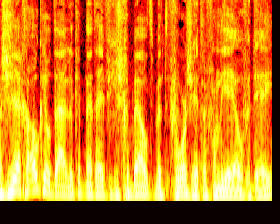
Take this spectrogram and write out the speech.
Maar ze zeggen ook heel duidelijk, ik heb net eventjes gebeld met de voorzitter van de JOVD.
